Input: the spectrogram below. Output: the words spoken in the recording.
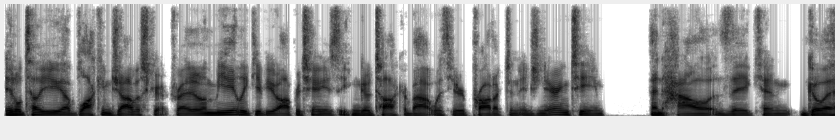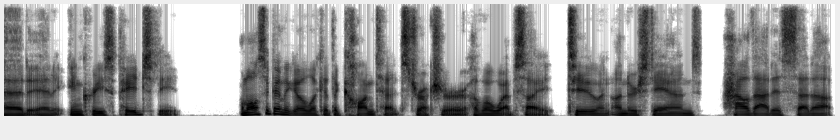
It'll tell you you have blocking JavaScript, right? It'll immediately give you opportunities that you can go talk about with your product and engineering team and how they can go ahead and increase page speed. I'm also going to go look at the content structure of a website too and understand how that is set up.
